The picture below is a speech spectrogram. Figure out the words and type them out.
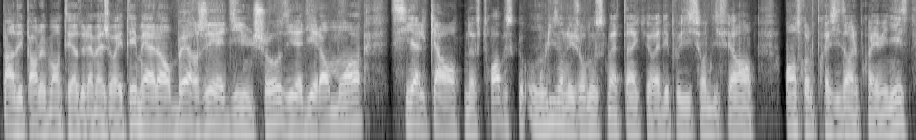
par des parlementaires de la majorité. Mais alors Berger a dit une chose, il a dit alors moi, s'il y a le 49-3, parce qu'on lit dans les journaux ce matin qu'il y aurait des positions différentes entre le président et le Premier ministre,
